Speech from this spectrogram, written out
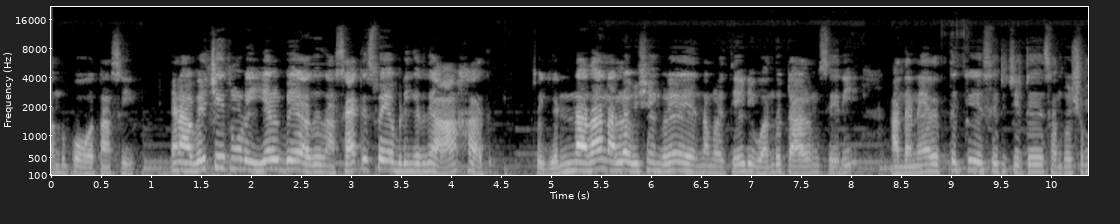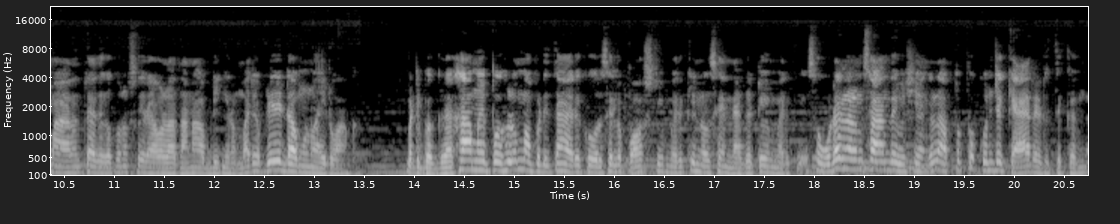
வந்து போகத்தான் செய்யும். ஏன்னா விருச்சிகத்தினுடைய இயல்பே அதுதான். சாட்டிஸ்ஃபை அப்படிங்கிறதே ஆகாது. ஸோ என்ன தான் நல்ல விஷயங்களே நம்மளை தேடி வந்துட்டாலும் சரி அந்த நேரத்துக்கு சிரிச்சிட்டு சந்தோஷமாக இருந்துட்டு அதுக்கப்புறம் சரி அவ்வளோதானா அப்படிங்கிற மாதிரி அப்படியே டவுன் ஆயிடுவாங்க. பட் இப்போ கிரக அமைப்புகளும் அப்படி தான் இருக்குது ஒரு சில பாசிட்டிவும் இருக்குது இன்னொரு சில நெகட்டிவும் இருக்குது ஸோ உடல்நலம் சார்ந்த விஷயங்கள் அப்பப்போ கொஞ்சம் கேர் எடுத்துக்கோங்க.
